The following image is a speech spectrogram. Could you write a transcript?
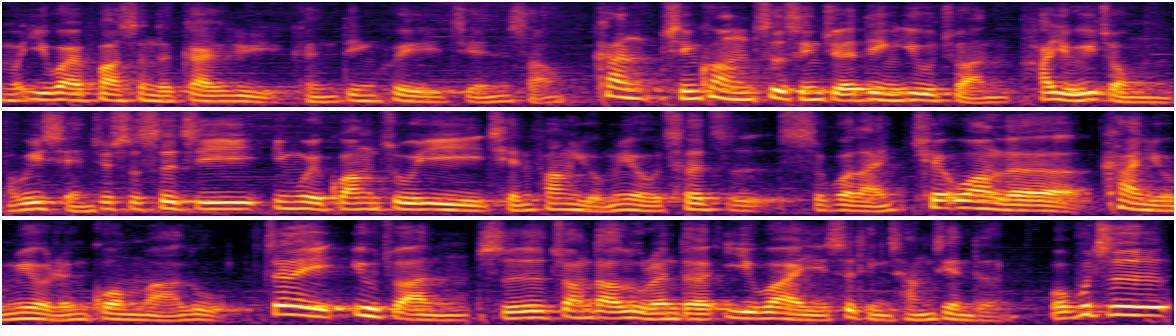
那么。意外发生的概率肯定会减少。看情况自行决定右转。还有一种危险，就是司机因为光注意前方有没有车子驶过来，却忘了看有没有人过马路。这类右转时撞到路人的意外也是挺常见的。我不知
